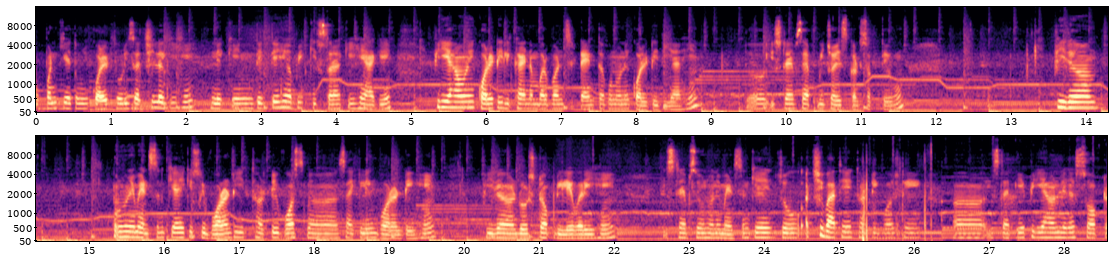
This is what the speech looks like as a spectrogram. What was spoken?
ओपन किया तो मुझे क्वालिटी थोड़ी सी अच्छी लगी है। लेकिन देखते हैं अभी किस तरह की है आगे। फिर यहाँ उन्होंने क्वालिटी लिखा है नंबर वन से टेन तक उन्होंने क्वालिटी दिया है। तो इस टाइप से आप भी चॉइस कर सकते हो। फिर उन्होंने मेंशन किया है कि उसकी warranty thirty wash cycling warranty है। फिर डोर स्टॉप डिलीवरी है। टाइप से उन्होंने मेंशन है जो अच्छी बात है थर्टी वॉस्ट है इस टाइप के फिर यहाँ उन्होंने सॉफ्ट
